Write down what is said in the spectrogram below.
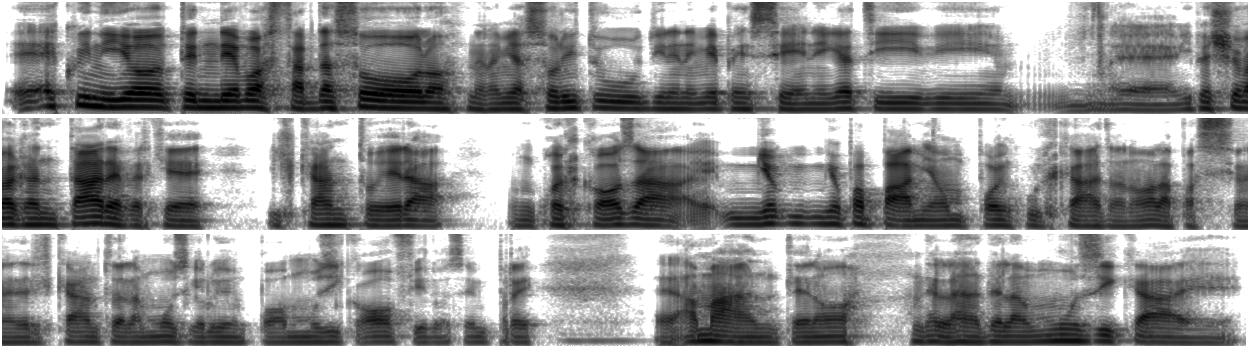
E, e quindi io tendevo a star da solo, nella mia solitudine, nei miei pensieri negativi. Eh, mi piaceva cantare perché il canto era un qualcosa... eh, Mio, mio papà mi ha un po' inculcato, no, la passione del canto della musica, lui è un po' musicofilo, sempre eh, amante, no, della, della musica e,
